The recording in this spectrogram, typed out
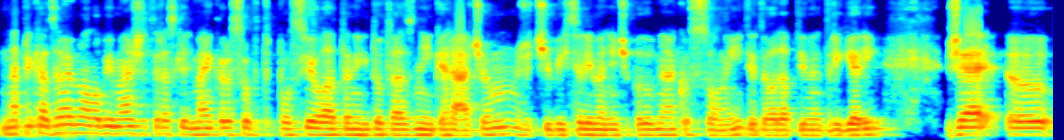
Napríklad zaujímalo by ma, že teraz keď Microsoft posiela ten ich dotazník hráčom, že či by chceli mať niečo podobné ako Sony, tieto adaptívne triggery, že uh,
